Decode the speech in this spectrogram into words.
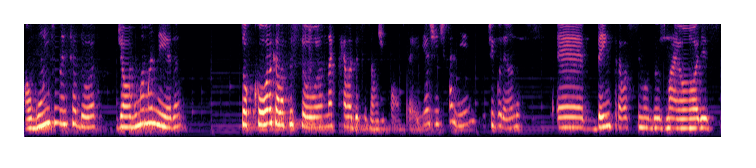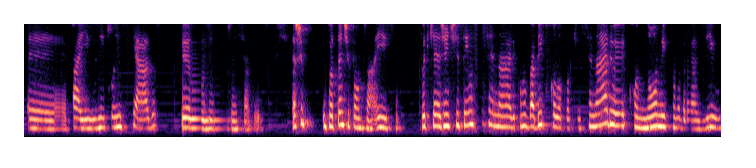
Algum influenciador, de alguma maneira, tocou aquela pessoa naquela decisão de compra. E a gente está ali figurando é, bem próximo dos maiores é, países influenciados pelos influenciadores. Acho importante pontuar isso, porque a gente tem um cenário, como o Babi colocou aqui, um cenário econômico no Brasil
